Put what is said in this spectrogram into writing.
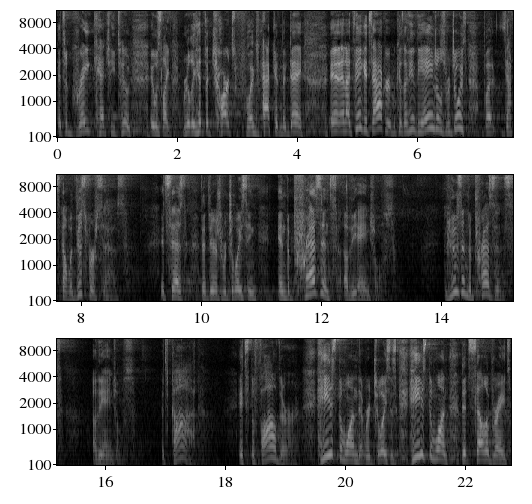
It's a great, catchy tune. It was like really hit the charts way back in the day. And, and I think it's accurate because I think the angels rejoice, but that's not what this verse says. It says that there's rejoicing in the presence of the angels. And who's in the presence of the angels? It's God. It's the Father. He's the one that rejoices. He's the one that celebrates.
